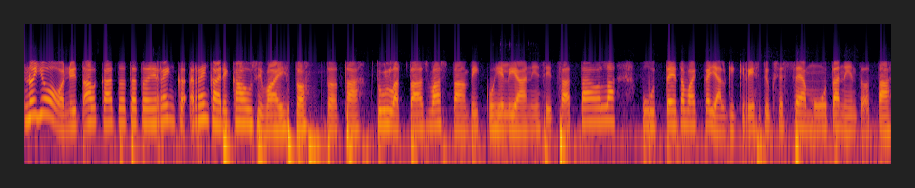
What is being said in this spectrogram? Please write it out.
No joo, nyt alkaa tota toi renka, renkaiden kausivaihto tota, tulla taas vastaan pikkuhiljaa, niin sit saattaa olla puutteita vaikka jälkikiristyksessä ja muuta, niin tota,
